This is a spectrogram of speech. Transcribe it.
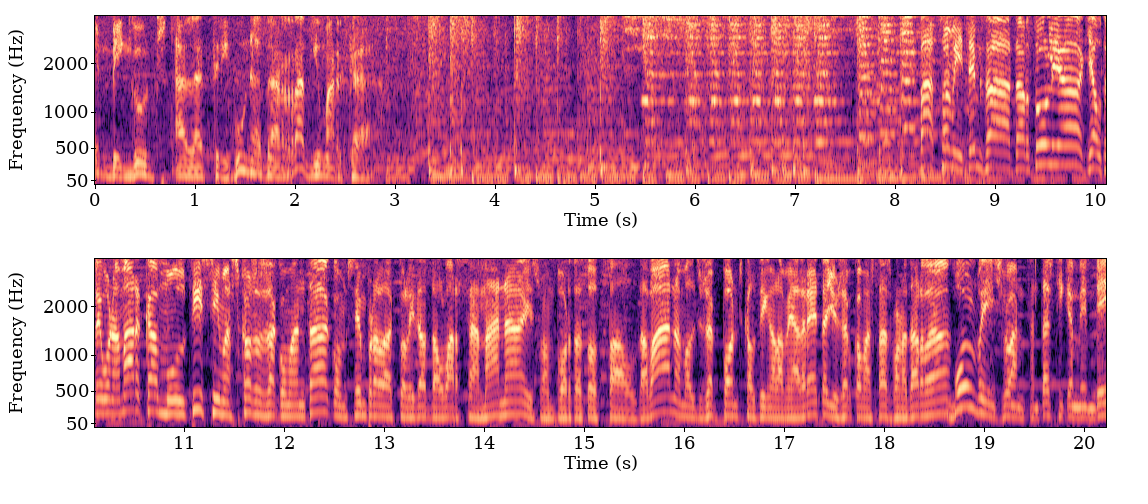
Benvinguts a la tribuna de Ràdio Marca. Som-hi, temps de tertúlia, aquí al Tribuna Marca, moltíssimes coses a comentar, com sempre l'actualitat del Barça mana, i s'ho emporta tot pel davant, amb el Josep Pons, que el tinc a la meva dreta. Josep, com estàs? Bona tarda. Molt bé, Joan, fantàsticament bé,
